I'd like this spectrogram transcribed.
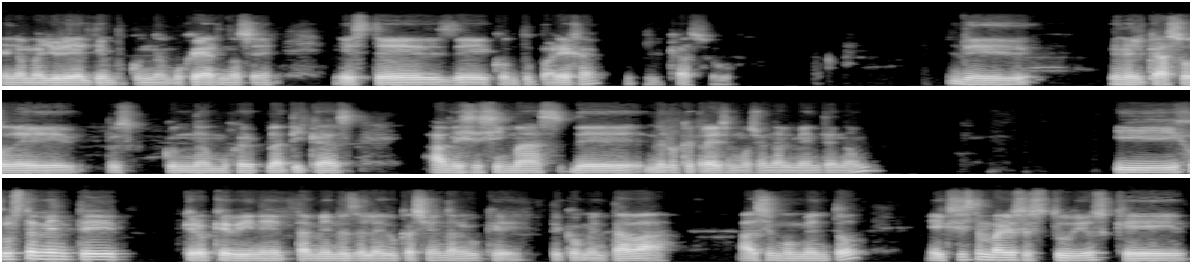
en la mayoría del tiempo con una mujer, no sé, este, desde con tu pareja, el caso de, en el caso de, pues con una mujer pláticas a veces y más de, de lo que traes emocionalmente, ¿no? Y justamente creo que viene también desde la educación, algo que te comentaba hace un momento. Existen varios estudios que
